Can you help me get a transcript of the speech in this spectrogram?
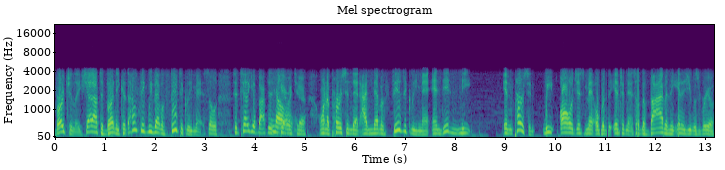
virtually. Shout out to Bondy because I don't think we've ever physically met. So to tell you about this No. character on a person that I've never physically met and didn't meet in person, we all just met over the internet. So the vibe and the energy was real.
